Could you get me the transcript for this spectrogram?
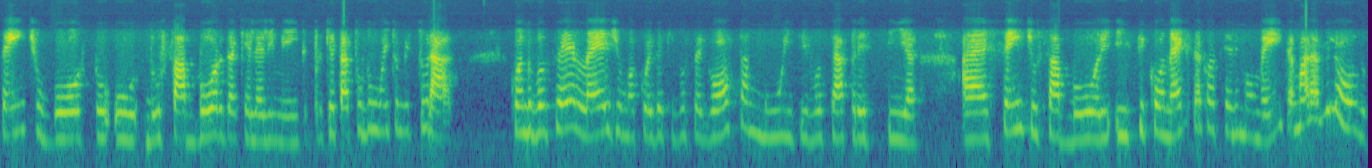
sente o gosto o, do sabor daquele alimento, porque está tudo muito misturado. Quando você elege uma coisa que você gosta muito e você aprecia, é, sente o sabor e, e se conecta com aquele momento, é maravilhoso.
